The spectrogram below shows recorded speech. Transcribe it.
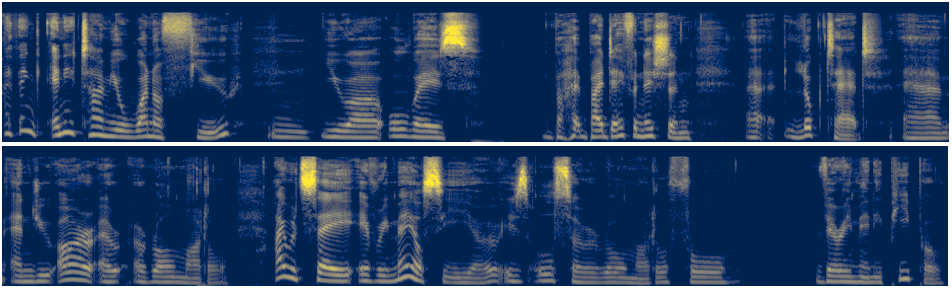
I think anytime you're one of few, mm. you are always, by, by definition, uh, looked at, um, and you are a, a, role model. I would say every male CEO is also a role model for very many people.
